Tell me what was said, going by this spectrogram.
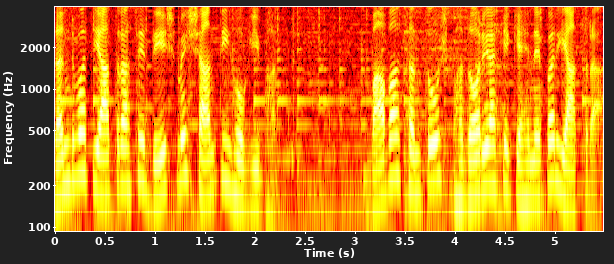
दंडवत यात्रा से देश में शांति होगी भक्त। बाबा संतोष भदौरिया के कहने पर यात्रा।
